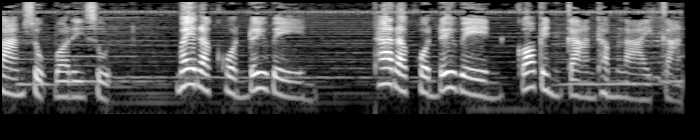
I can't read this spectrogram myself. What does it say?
ความสุขบริสุทธิ์ ไม่ระคนด้วยเวร ถ้าระคนด้วยเวรก็เป็นการทำลายกัน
